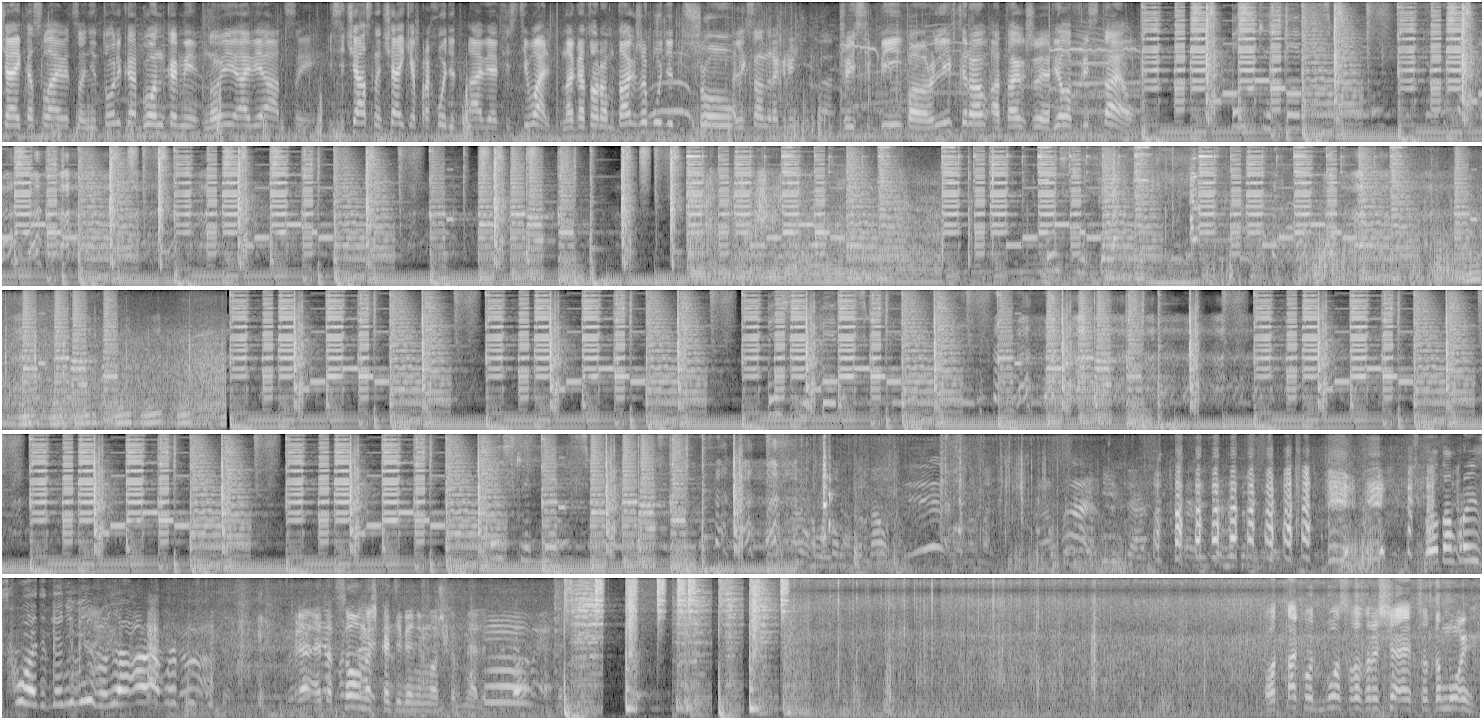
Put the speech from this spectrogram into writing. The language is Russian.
Чайка славится не только гонками, но и авиацией. И сейчас на Чайке проходит авиафестиваль, на котором также будет шоу Александра Гринчука, JCB, пауэрлифтеров, а также велофристайл. Что там происходит? Я не вижу. Я... а, Этот солнышко тебе немножко вмяли. Вот так вот босс возвращается домой.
